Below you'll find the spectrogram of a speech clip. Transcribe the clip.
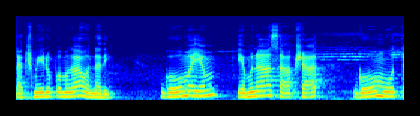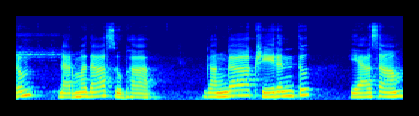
లక్ష్మీరూపముగా ఉన్నది. గోమయం యమునా సాక్షాత్ గోమూత్రం నర్మదా శుభ గంగా క్షీరంతు యాసాం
